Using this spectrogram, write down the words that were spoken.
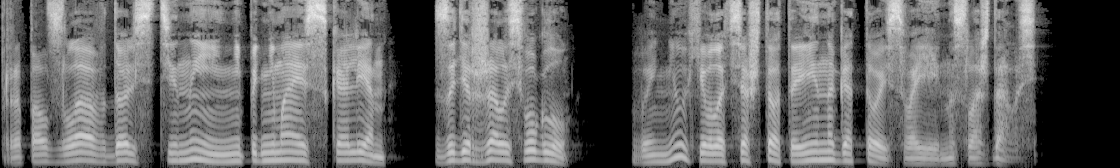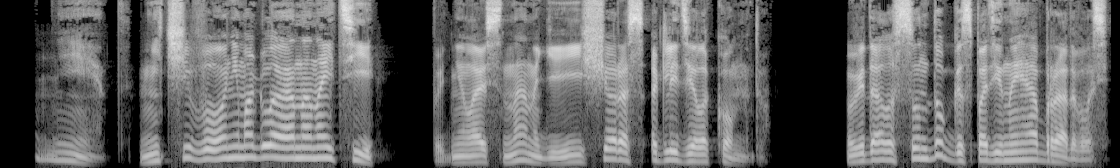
Проползла вдоль стены, не поднимаясь с колен, задержалась в углу. Вынюхивала все что-то и наготой своей наслаждалась. Нет, ничего не могла она найти. Поднялась на ноги и еще раз оглядела комнату. Увидала сундук господина и обрадовалась.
